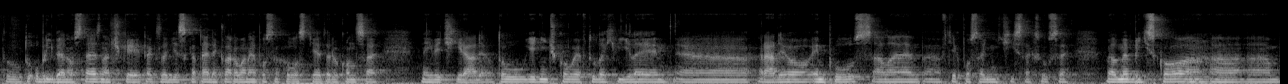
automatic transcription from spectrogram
tu, tu oblíbenost té značky, tak z hlediska té deklarované poslechovosti je to dokonce největší rádio. Tou jedničkou je v tuhle chvíli e, rádio Impuls, ale eh, v těch posledních číslech jsou se velmi blízko a, a, a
